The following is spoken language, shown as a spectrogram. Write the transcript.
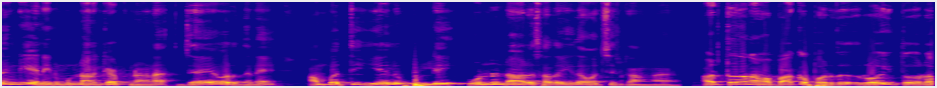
இலங்கை அணியின் முன்னாள் கேப்டனான ஜெயவர்தனே ஐம்பத்தி ஏழு புள்ளி ஒன்று நாலு சதவீதம் வச்சிருக்காங்க. அடுத்ததாக நம்ம பார்க்க போகிறது ரோஹித்தோட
